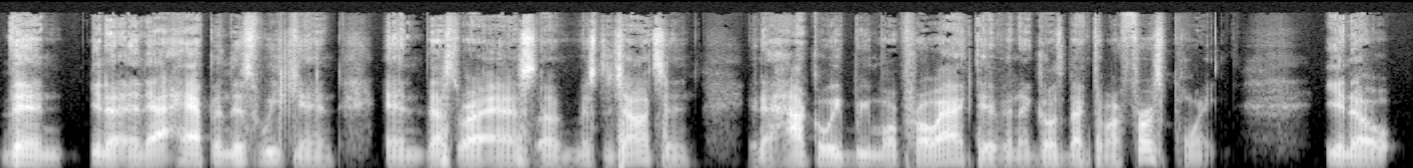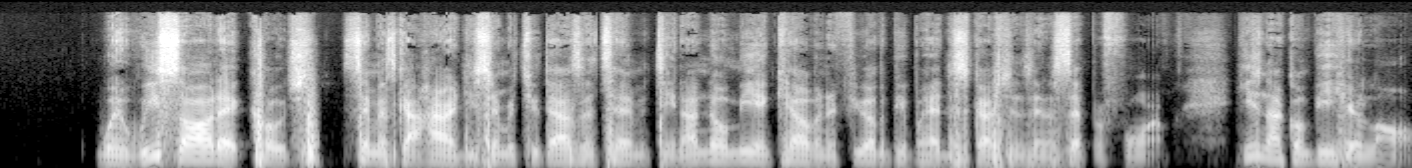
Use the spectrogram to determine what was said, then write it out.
Then, you know, and that happened this weekend. And that's where I asked uh, Mr. Johnson, you know, how can we be more proactive? And it goes back to my first point. You know, when we saw that Coach Simmons got hired December 2017, I know me and Kelvin and a few other people had discussions in a separate forum. He's not going to be here long,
